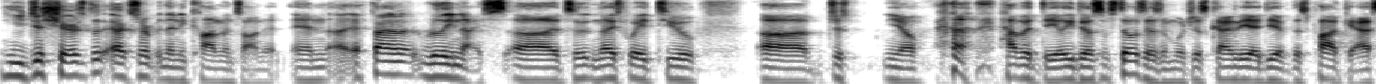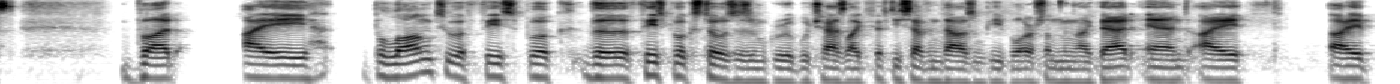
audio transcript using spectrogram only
he just shares the excerpt and then he comments on it, and I found it really nice. Uh, it's a nice way to uh, just you know have a daily dose of stoicism, which is kind of the idea of this podcast. But I belong to a Facebook, the Facebook Stoicism group, which has like fifty-seven thousand people or something like that, and I I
